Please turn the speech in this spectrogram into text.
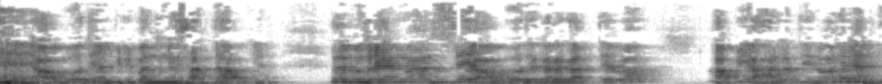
අවබෝධයන් පිළිබඳන සද්ධාවක එ බුදුරජාන් වහන්සේ අවබෝධ කරගත්තේවා අපි අහල තියෙනවද නැද්ද?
